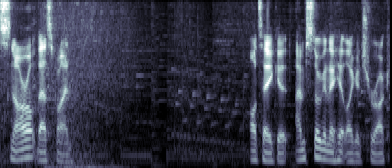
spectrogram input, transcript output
Snarl, that's fine. I'll take it. I'm still to hit like a truck.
